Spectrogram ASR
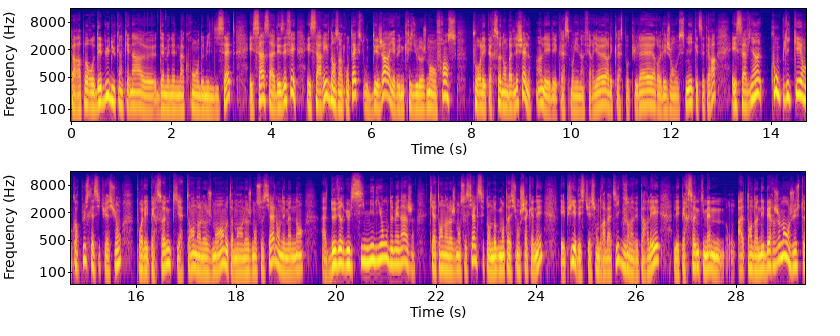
par rapport au début du quinquennat d'Emmanuel Macron en 2017 et ça, ça a des effets. Et ça arrive dans un contexte où déjà il y avait une crise du logement en France pour les personnes en bas de l'échelle, hein, les, classes moyennes inférieures, les classes populaires, les gens au SMIC, etc. Et ça vient compliquer encore plus la situation pour les personnes qui attendent un logement, notamment un logement social. On est maintenant à 2,6 millions de ménages qui attendent un logement social. C'est en augmentation chaque année. Et puis, il y a des situations dramatiques, vous en avez parlé, les personnes qui même attendent un hébergement, juste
